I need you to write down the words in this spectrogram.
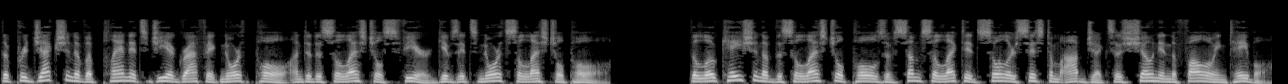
The projection of a planet's geographic north pole onto the celestial sphere gives its north celestial pole. The location of the celestial poles of some selected Solar System objects is shown in the following table.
